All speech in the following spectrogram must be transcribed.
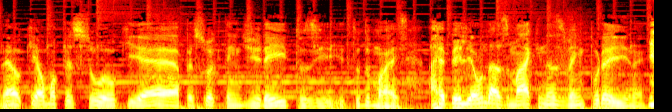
né? O que é uma pessoa, o que é a pessoa que tem direitos e, e tudo mais. A rebelião das máquinas vem por aí, né?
